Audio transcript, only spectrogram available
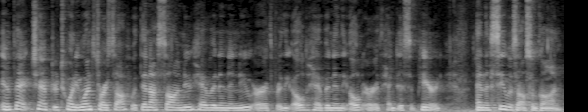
in fact, chapter 21 starts off with Then I saw a new heaven and a new earth, for the old heaven and the old earth had disappeared, and the sea was also gone.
